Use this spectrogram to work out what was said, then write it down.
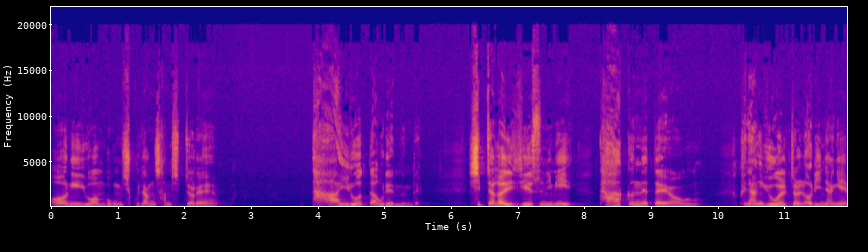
아니 요한복음 19장 30절에 다 이루었다고 그랬는데 십자가의 예수님이 다 끝냈대요. 그냥 유월절 어린 양의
